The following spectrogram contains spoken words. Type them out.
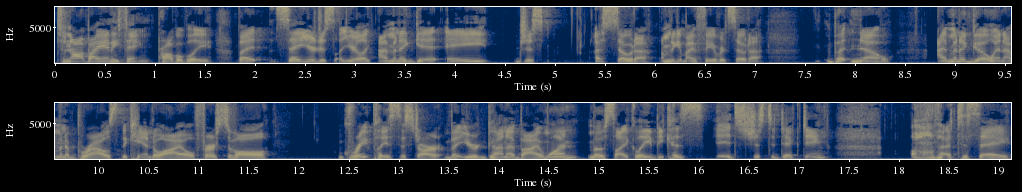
to not buy anything, probably. But say you're just, you're like, I'm going to get a, just a soda. I'm going to get my favorite soda. But no, I'm going to go in, I'm going to browse the candle aisle. First of all, great place to start, but you're gonna buy one most likely because it's just addicting. All that to say,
